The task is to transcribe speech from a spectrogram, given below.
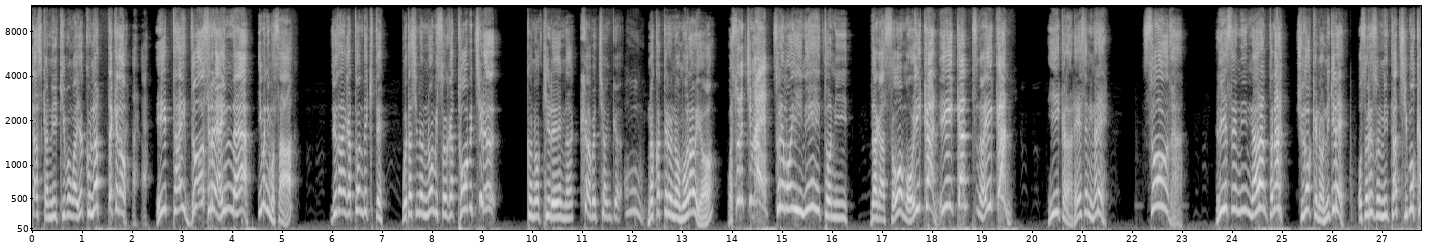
確かに気分は良くなったけど。一体どうすりゃいいんだよ。今にもさ銃弾が飛んできて私の脳みそが飛び散るこの綺麗な壁ちゃんが。残ってるのもらうよ。忘れちまえ。それもいいねトニー。だがそうもいかん。いかんっつのいかん。いいから冷静になれ。そうだ。冷静にならんとな。主導権を握れ。恐れずに立ち向か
